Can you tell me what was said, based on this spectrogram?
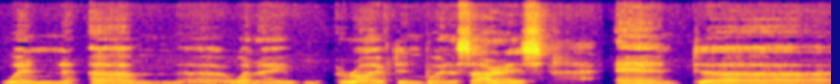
when um, uh, when I arrived in Buenos Aires, and uh,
